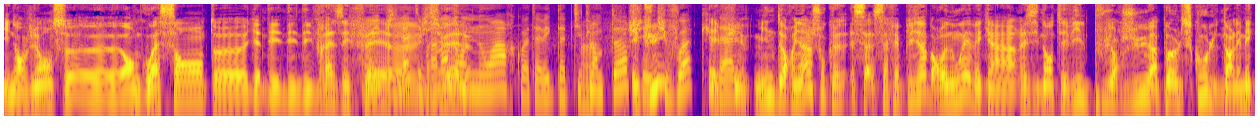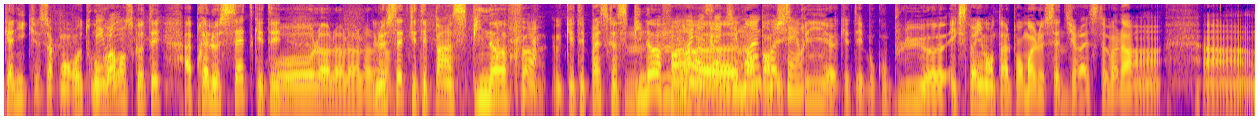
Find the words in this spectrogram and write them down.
une ambiance euh, angoissante. euh, Il y a des, des, des vrais Oui, effets et puis là, t'es vraiment dans le visuels. noir, quoi. T'es avec ta petite Ouais. lampe torche Et et, tu vois que Et dalle. puis, mine de rien, je trouve que ça, ça fait plaisir de renouer avec un Resident Evil pur jus, un peu old school dans les mécaniques. C'est-à-dire qu'on retrouve Mais oui. vraiment ce côté, après le 7 qui était Oh là là là là là. le 7 qui était pas un spin-off, qui était presque un spin-off, Mm. hein, 7, j'ai euh, dans, hein. l'esprit, euh, qui était beaucoup plus euh, expérimental pour moi. Le 7, il reste, voilà, un, un-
